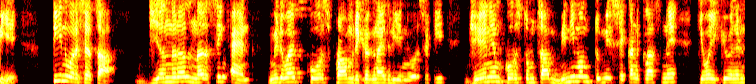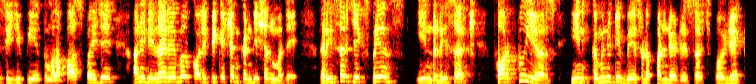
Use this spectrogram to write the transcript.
ए तीन वर्षाचा general nursing and midwife course from recognise university J N M course तुमचा मिनिमम तुम्ही सेकंड क्लासने किंवा इक्विलेन्ट सी जी पी ए तुम्हाला पास पाहिजे आणि डिझायरेबल क्वालिफिकेशन कंडिशनमध्ये research experience in research for two years in community based funded research project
